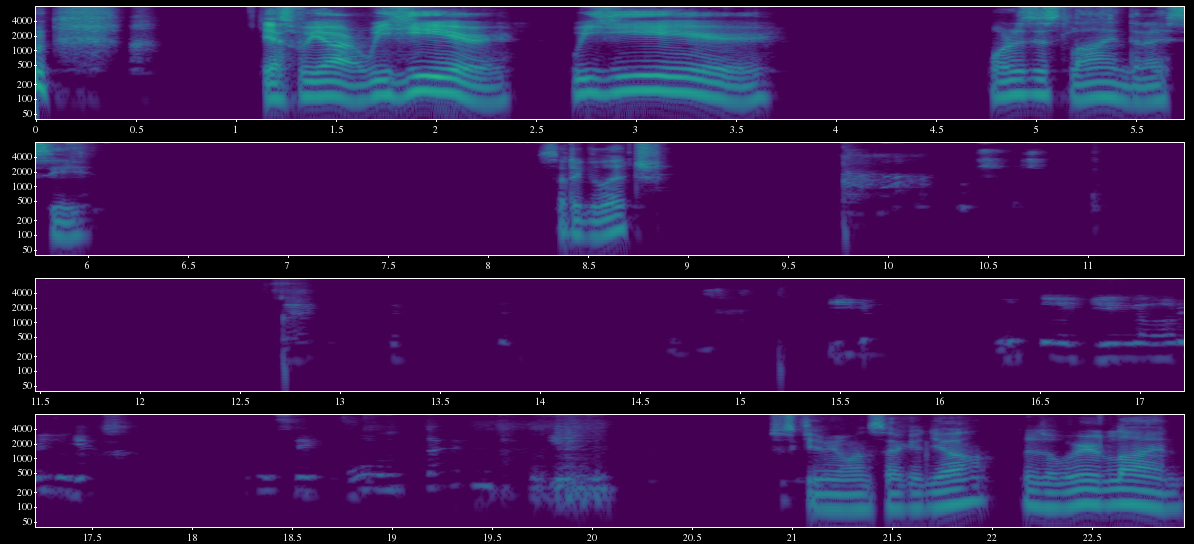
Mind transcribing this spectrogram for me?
yes, we are. We here. We here. What is this line that I see? Is that a glitch? Just give me one second, y'all. There's a weird line.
